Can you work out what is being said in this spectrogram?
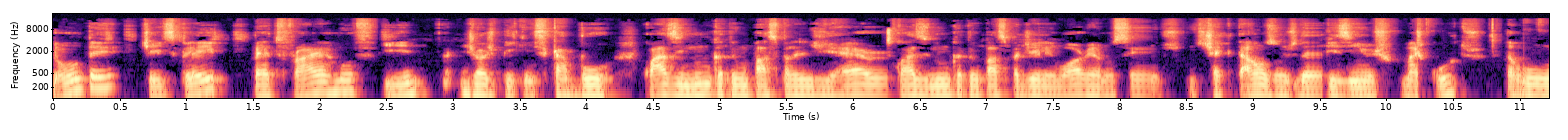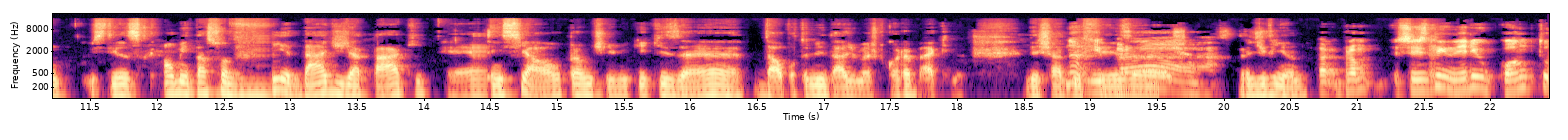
Dante, Chase Clay, Pat Fryermuth e George Pickens. Acabou. Quase nunca tem um passe para Andy Harris, quase nunca tem um passe para Jalen Warren, a não ser os checkdowns, uns depzinhos mais curtos. Então, o Steelers aumentar sua variedade de ataque é essencial para um time que quiser dar oportunidade mais pro quarterback, né? Deixar a Não, defesa pra- adivinhando. Pra, pra vocês entenderem o quanto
